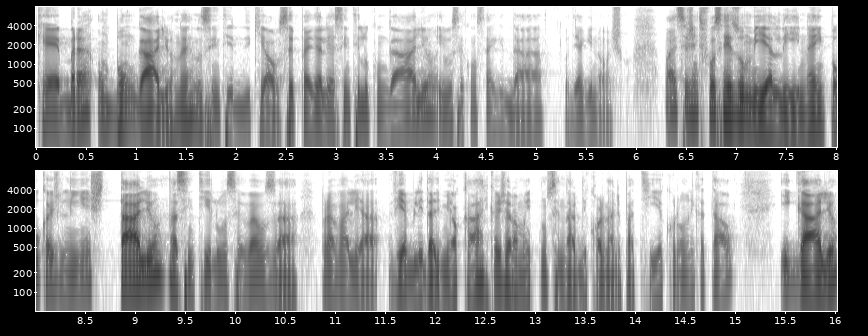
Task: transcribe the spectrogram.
quebra um bom galho, né? No sentido de que, ó, você pede ali a cintilo com galho e você consegue dar o diagnóstico. Mas se a gente fosse resumir ali, né, em poucas linhas, talho na cintilo você vai usar para avaliar viabilidade miocárdica, geralmente num cenário de coronariopatia crônica e tal, e galho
